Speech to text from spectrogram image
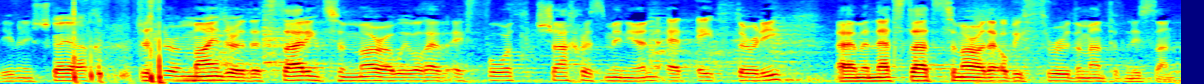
Good evening, Shkoyach. Just a reminder that starting tomorrow we will have a fourth Shachris Minyan at 8.30, um, and that starts tomorrow. That will be through the month of Nisan.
